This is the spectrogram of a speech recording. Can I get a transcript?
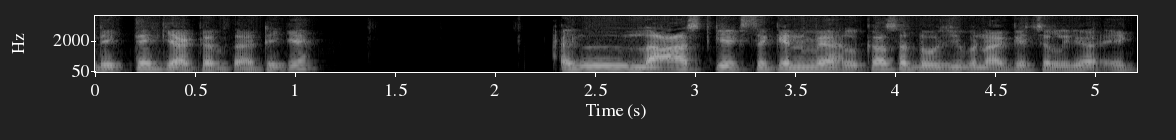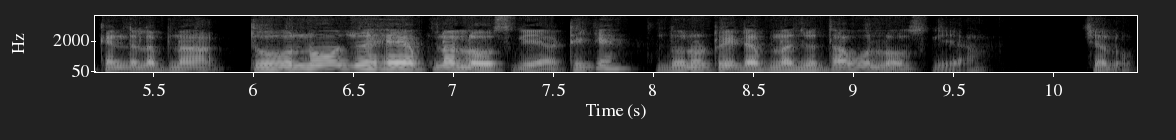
देखते हैं क्या करता है, ठीक है? लास्ट के एक सेकेंड में हल्का सा डोजी बना के चल गया, एक कैंडल अपना, दोनों जो है अपना लॉस गया, ठीक है? दोनों ट्रेड अपना जो था वो लॉस गया। चलो,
